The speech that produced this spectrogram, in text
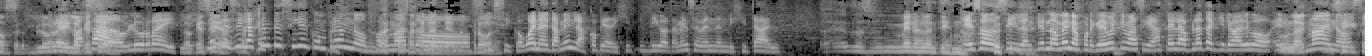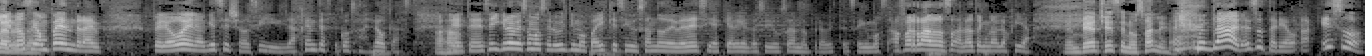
no, pero Blu-ray, el lo que pasado, sea. Blu-ray. Lo que no sea. sé si La la, gente- gente sigue comprando formato entiendo, bueno. físico. Bueno. y también las copias digi- digo, también se venden digital. Menos lo entiendo. Eso sí, lo entiendo menos porque de última si gasté la plata quiero algo en Una- mis manos, sí, claro, que no claro. sea un pendrive. Pero bueno, qué sé yo, sí, la gente hace cosas locas. Ajá. Este, sí, creo que somos el último país que sigue usando DVD, si es que alguien lo sigue usando, pero viste, seguimos aferrados a la tecnología. En VHS no sale. claro, eso estaría. ah, Eso.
